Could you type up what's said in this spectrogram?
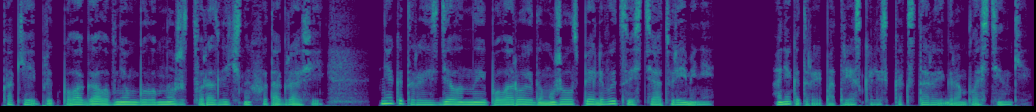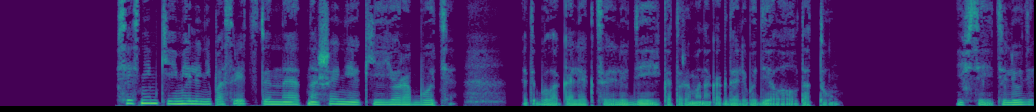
Как я и предполагала, в нем было множество различных фотографий — Некоторые, сделанные полароидом, уже успели выцвести от времени, а некоторые потрескались, как старые грампластинки. Все снимки имели непосредственное отношение к ее работе. Это была коллекция людей, которым она когда-либо делала тату. И все эти люди,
